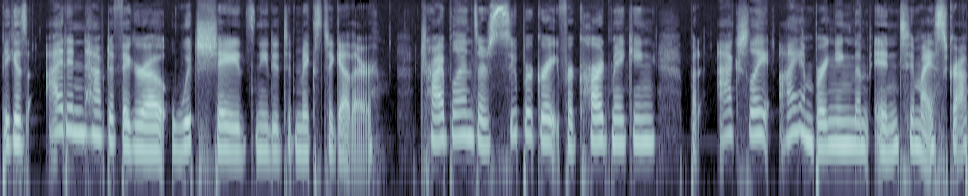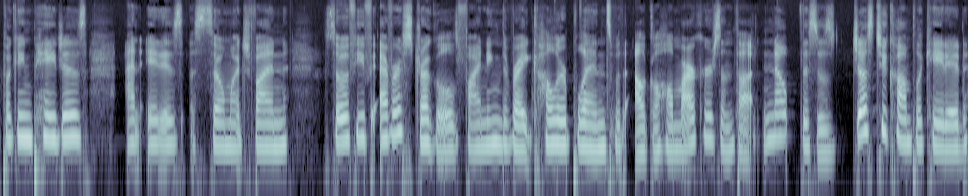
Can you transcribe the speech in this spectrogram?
because I didn't have to figure out which shades needed to mix together. Tri blends are super great for card making, but actually, I am bringing them into my scrapbooking pages and it is so much fun. So, if you've ever struggled finding the right color blends with alcohol markers and thought, nope, this is just too complicated,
